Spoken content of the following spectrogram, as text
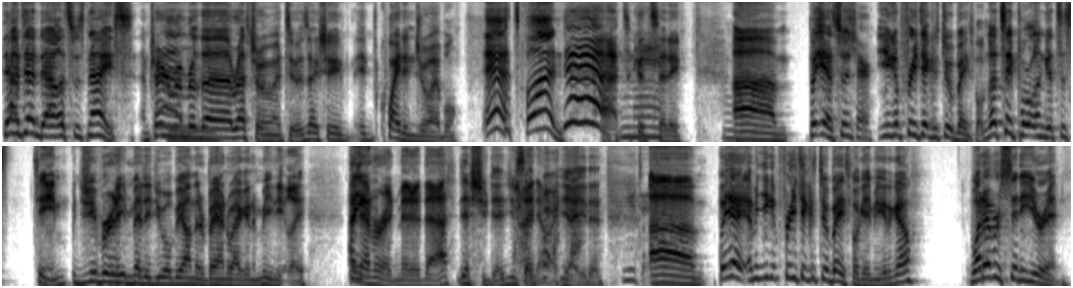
Downtown Dallas was nice. I'm trying to remember the restaurant we went to. It was actually it, quite enjoyable. yeah, it's fun. Yeah, it's a good Meh. city. Um, but yeah, so Sure. you get free tickets to a baseball. Let's say Portland gets this team. You've already admitted you will be on their bandwagon immediately. I never admitted that. Yes, you did. You said know it. Yeah, you did. You did. Um, but yeah, I mean, you get free tickets to a baseball game. You gonna go? Whatever city you're in.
